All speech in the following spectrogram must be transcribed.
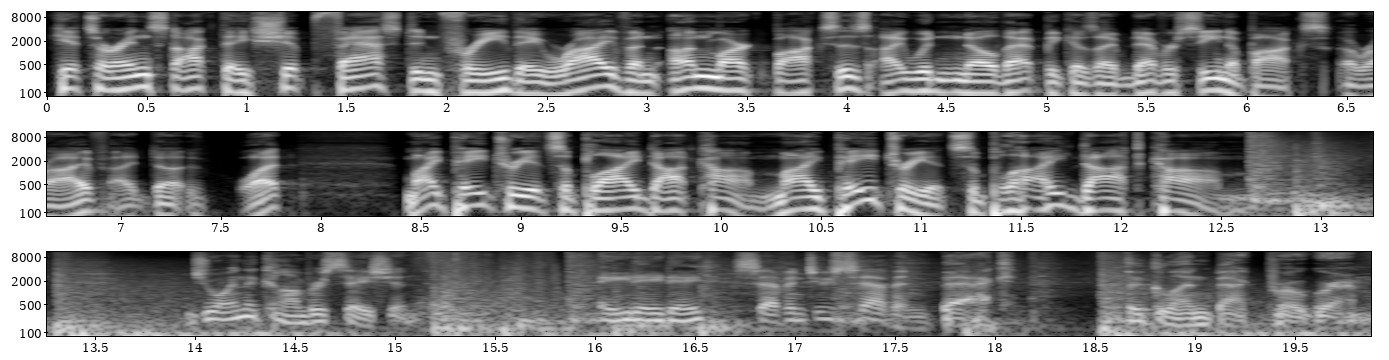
Kits are in stock. They ship fast and free. They arrive in unmarked boxes. I wouldn't know that because I've never seen a box arrive. I do, what? MyPatriotSupply.com. MyPatriotSupply.com. Join the conversation. 888 727 Beck. The Glenn Beck Program.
